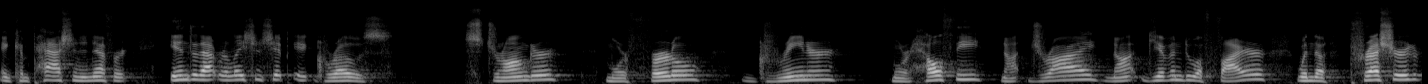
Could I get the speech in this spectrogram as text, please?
and compassion and effort into that relationship, it grows stronger, more fertile, greener, more healthy, not dry, not given to a fire. When the pressure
